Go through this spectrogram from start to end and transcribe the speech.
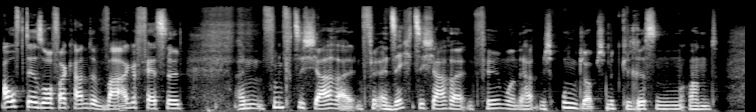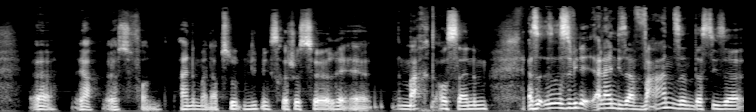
auf der Sofakante, war gefesselt, einen 50 Jahre alten Film, einen 60 Jahre alten Film und er hat mich unglaublich mitgerissen und äh, ja, er ist von einem meiner absoluten Lieblingsregisseure. Er macht aus seinem, also es ist wieder allein dieser Wahnsinn, dass dieser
